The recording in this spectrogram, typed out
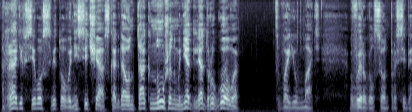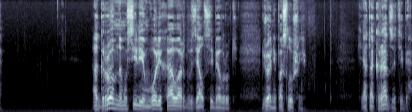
Ради всего святого, не сейчас, когда он так нужен мне для другого. Твою мать! — выругался он про себя. Огромным усилием воли Хауард взял себя в руки. — Джонни, послушай, я так рад за тебя.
